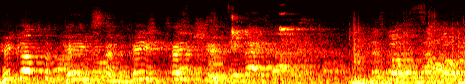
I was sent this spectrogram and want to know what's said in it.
Pick up the pace and pay attention. Hey guys, let's go, let's go,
